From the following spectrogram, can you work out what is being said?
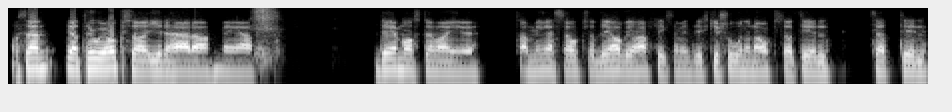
Och sen, jag tror också i det här med att det måste man ju ta med sig också. Det har vi haft liksom i diskussionerna också till sett till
